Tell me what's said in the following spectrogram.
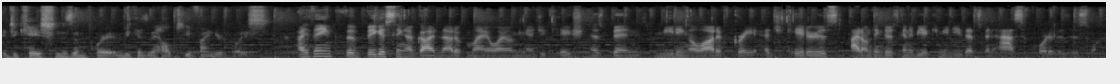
Education is important because it helps you find your voice. I think the biggest thing I've gotten out of my Wyoming education has been meeting a lot of great educators. I don't think there's going to be a community that's been as supportive as this one.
